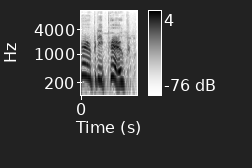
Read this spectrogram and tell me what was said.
poopity poop.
